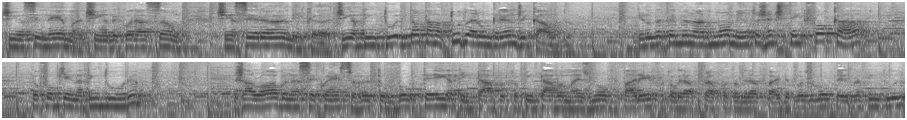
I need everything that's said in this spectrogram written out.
tinha cinema, tinha decoração, tinha cerâmica, tinha pintura. Então tava tudo era um grande caldo. E num determinado momento a gente tem que focar. Eu foquei na pintura. Já logo na sequência eu voltei a pintar, porque eu pintava mais novo, parei para fotografar e depois eu voltei para pintura.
